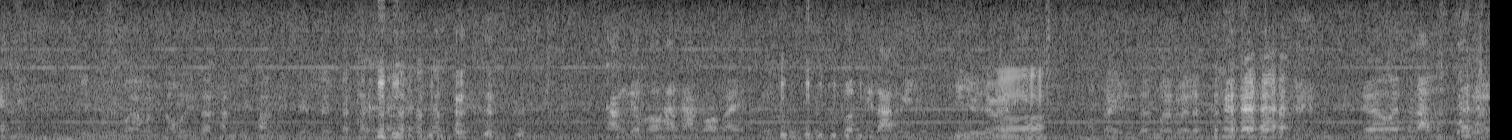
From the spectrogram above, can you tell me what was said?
ี่ซื้อมามันเก่านี่ถ้าคันนี้พังนี่เสร็จเลย ทางเดี๋ยวเขาหาทางออกให้รถที่ร้านมีอยู่ มีอยู่ใช่ไหมอ๋อ เอาใส่นั่นมาด้วยนะ เดี๋ยววันสลับเออ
